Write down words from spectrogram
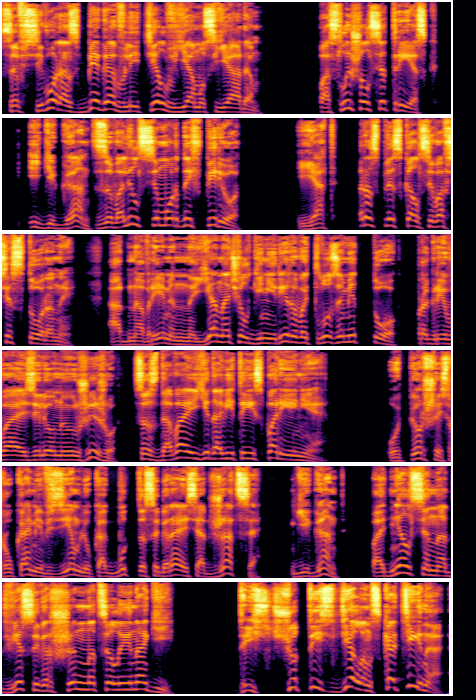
со всего разбега влетел в яму с ядом. Послышался треск, и гигант завалился мордой вперед. Яд расплескался во все стороны. Одновременно я начал генерировать лозами ток, прогревая зеленую жижу, создавая ядовитые испарения. Упершись руками в землю, как будто собираясь отжаться, гигант поднялся на две совершенно целые ноги. «Да из чё ты сделан, скотина?»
